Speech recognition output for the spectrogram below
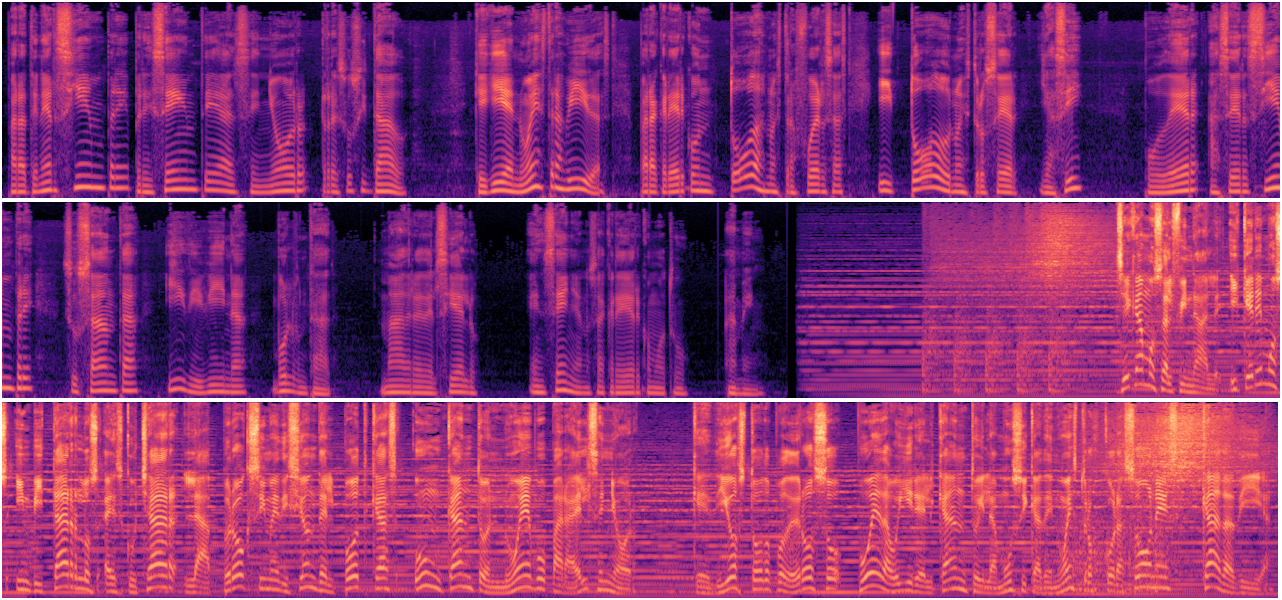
para tener siempre presente al Señor resucitado, que guíe nuestras vidas para creer con todas nuestras fuerzas y todo nuestro ser y así poder hacer siempre su santa y divina voluntad. Madre del cielo, enséñanos a creer como tú. Amén. Llegamos al final y queremos invitarlos a escuchar la próxima edición del podcast Un canto nuevo para el Señor. Que Dios Todopoderoso pueda oír el canto y la música de nuestros corazones cada día.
